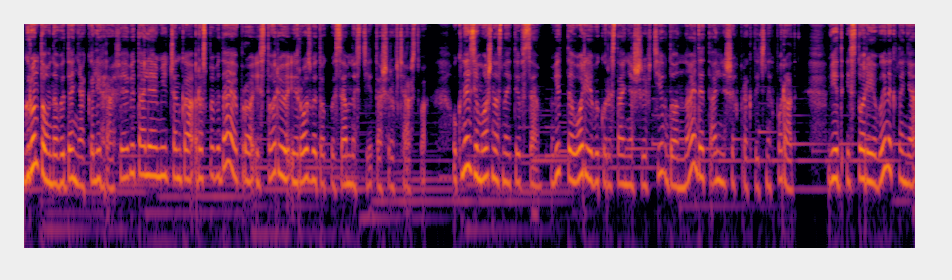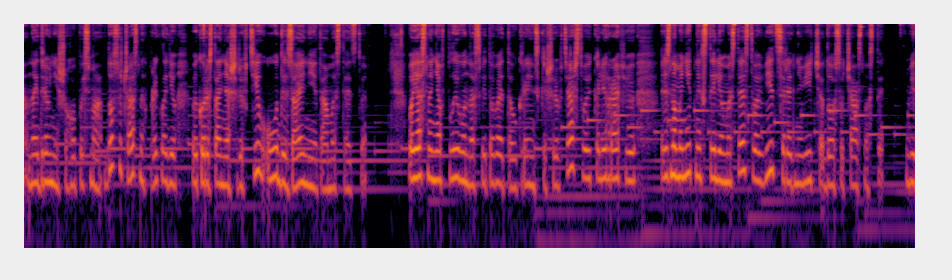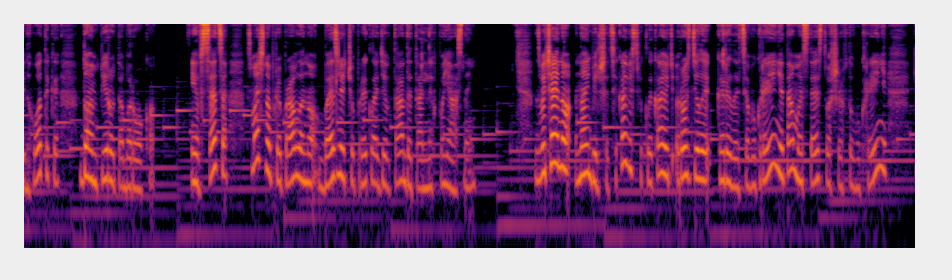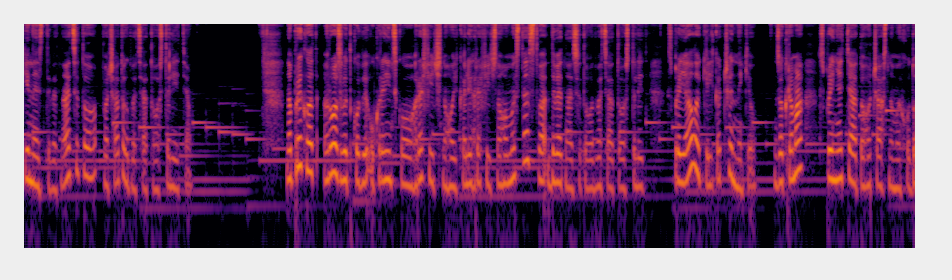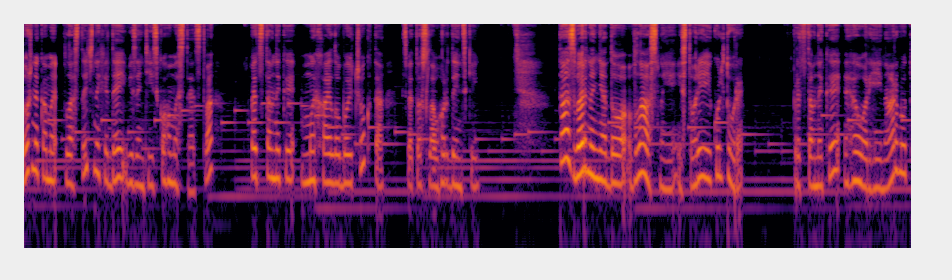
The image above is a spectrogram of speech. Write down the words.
Ґрунтовне видання Каліграфія Віталія Мітченка розповідає про історію і розвиток писемності та шрифтярства. У книзі можна знайти все від теорії використання шрифтів до найдетальніших практичних порад, від історії виникнення найдревнішого письма до сучасних прикладів використання шрифтів у дизайні та мистецтві. Пояснення впливу на світове та українське шрифтярство і каліграфію, різноманітних стилів мистецтва від середньовіччя до сучасності, від готики до ампіру та бароко. І все це смачно приправлено безліччю прикладів та детальних пояснень. Звичайно, найбільша цікавість викликають розділи Кирилиця в Україні та мистецтво шрифту в Україні кінець 19-го, початок 20-го століття. Наприклад, розвиткові українського графічного і каліграфічного мистецтва 19-20 століть сприяло кілька чинників, зокрема, сприйняття тогочасними художниками пластичних ідей візантійського мистецтва, представники Михайло Бойчук та Святослав Гординський, та звернення до власної історії і культури, представники Георгій Нарбут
